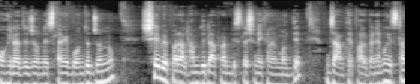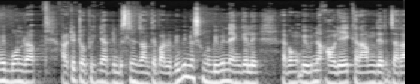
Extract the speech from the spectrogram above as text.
মহিলাদের জন্য, ইসলামী বোনদের জন্য? সেই ব্যাপারে আলহামদুলিল্লাহ আপনার বিশ্লেষণ এখানের মধ্যে জানতে পারবেন। এবং ইসলামী বোনরা আরেকটি টপিক নিয়ে আপনি বিশ্লেষণ জানতে পারবেন বিভিন্ন সময়, বিভিন্ন অ্যাঙ্গেলে এবং বিভিন্ন আউলিয়াক রামদের যারা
